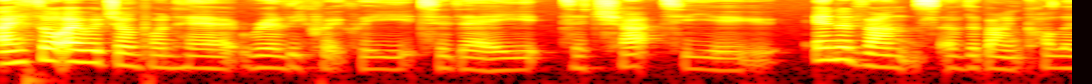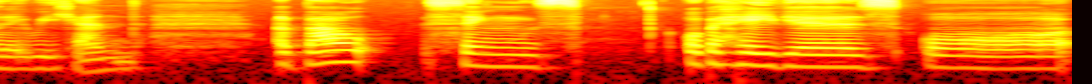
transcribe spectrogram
I thought I would jump on here really quickly today to chat to you in advance of the bank holiday weekend about things or behaviors or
